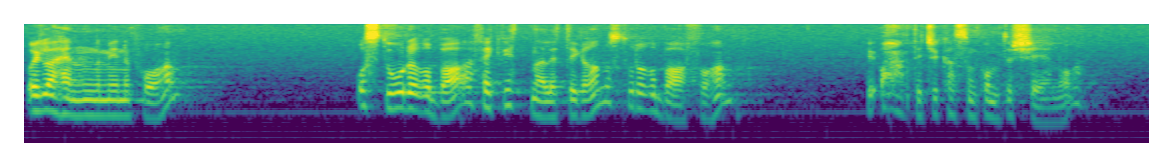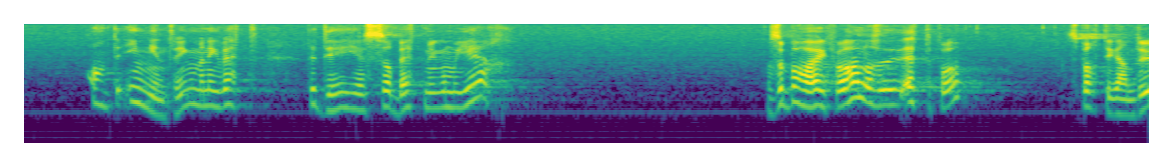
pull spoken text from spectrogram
Og jeg la hendene mine på ham. Og sto der og ba. Jeg fikk vitne litt og sto der og ba for ham. Jeg ante ikke hva som kom til å skje nå. Jeg ante ingenting, men jeg vet det er det Jesus har bedt meg om å gjøre. Og Så ba jeg for han, og etterpå spurte jeg han, du,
